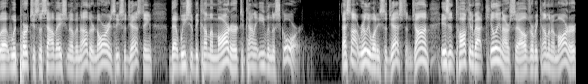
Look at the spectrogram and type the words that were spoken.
uh, would purchase the salvation of another, nor is he suggesting that we should become a martyr to kind of even the score. That's not really what he's suggesting. John isn't talking about killing ourselves or becoming a martyr.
